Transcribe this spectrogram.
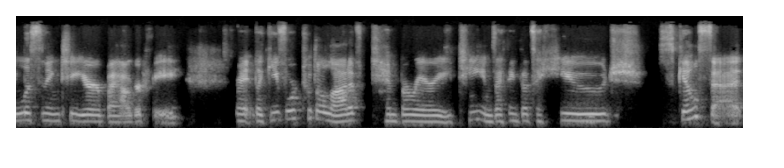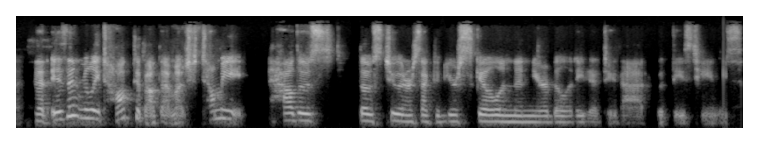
listening to your biography, right? Like you've worked with a lot of temporary teams. I think that's a huge skill set that isn't really talked about that much. Tell me how those those two intersected your skill and then your ability to do that with these teams.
